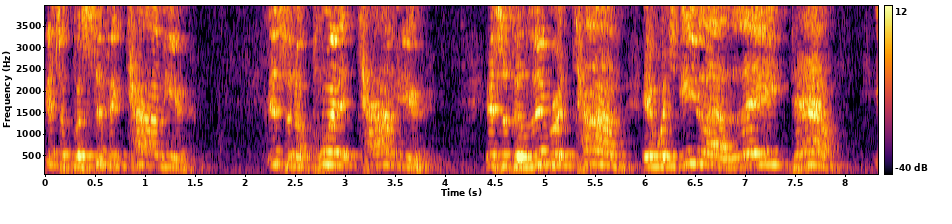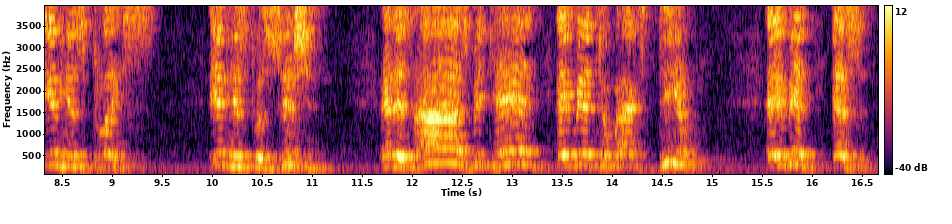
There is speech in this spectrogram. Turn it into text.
it's a specific time here. It's an appointed time here. It's a deliberate time in which Eli laid down in his place, in his position, and his eyes began, amen, to wax dim. Amen. As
